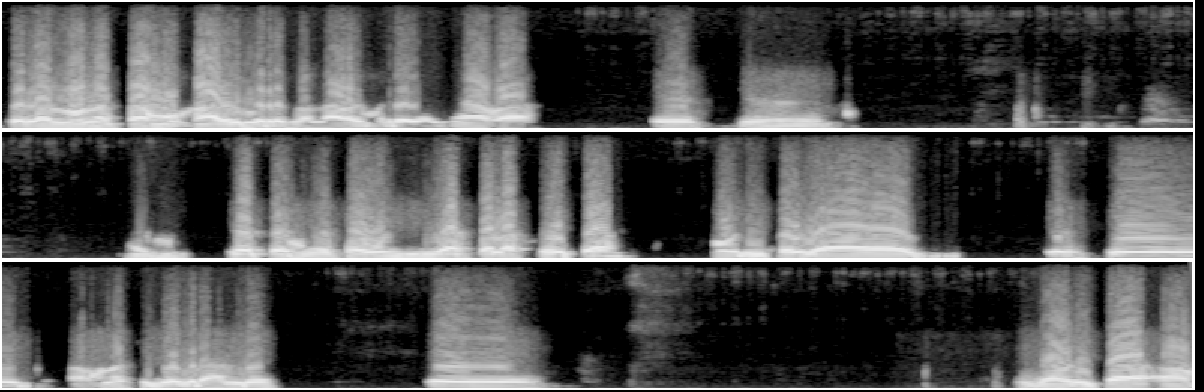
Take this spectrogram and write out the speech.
que la luna estaba mojada y me resbalaba y me regañaba. Este. Ya tenía esa un día hasta la fecha. Ahorita ya este, aún así de grande. Eh, y ahorita,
